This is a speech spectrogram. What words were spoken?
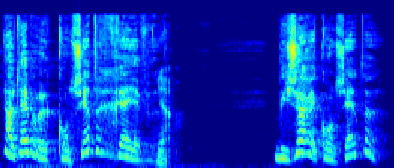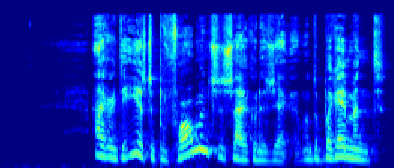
Nou, toen hebben we concerten gegeven. Ja. Bizarre concerten. Eigenlijk de eerste performances zou je kunnen zeggen. Want op een gegeven moment,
